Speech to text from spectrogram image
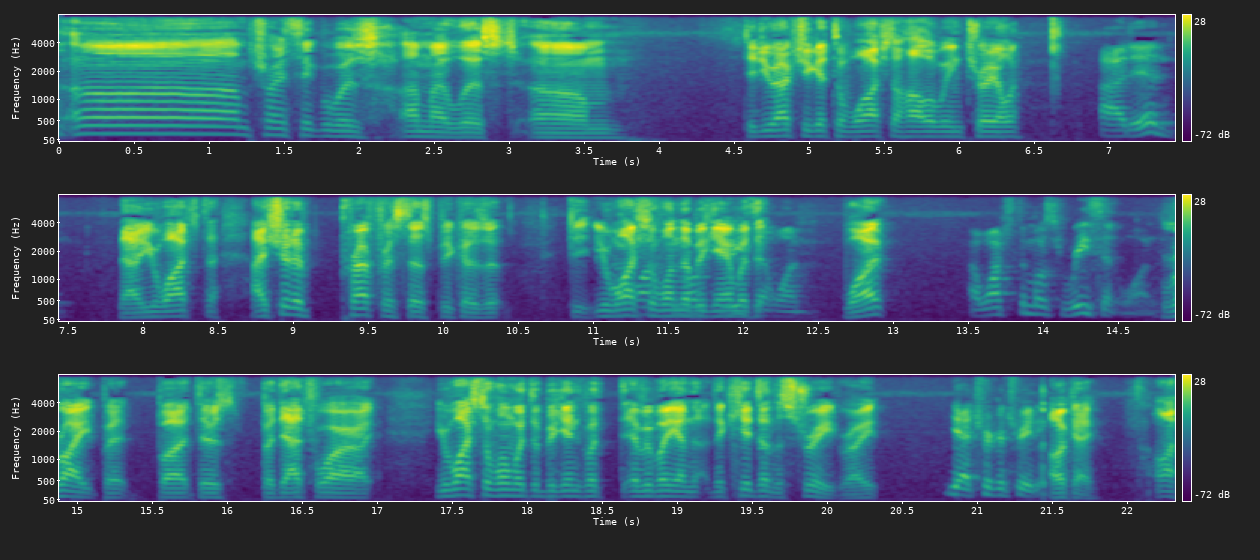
Uh, I'm trying to think what was on my list. Um, did you actually get to watch the Halloween trailer? I did. Now you watched. The, I should have prefaced this because it, you watched, watched the one the that began with it. One. What? I watched the most recent one. Right, but but there's but that's where I, you watched the one with the begins with everybody on the, the kids on the street, right? Yeah, trick or treating. Okay, uh,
